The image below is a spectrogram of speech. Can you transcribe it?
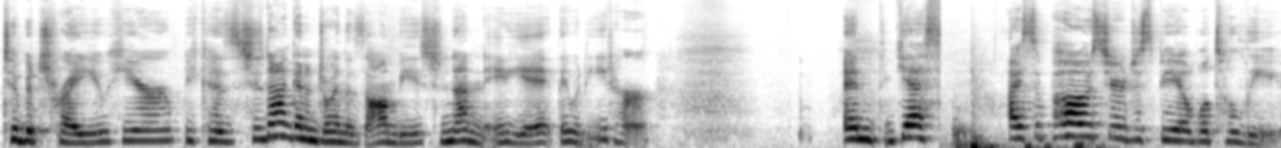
to betray you here because she's not going to join the zombies. She's not an idiot. They would eat her. And yes, I suppose she would just be able to leave.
